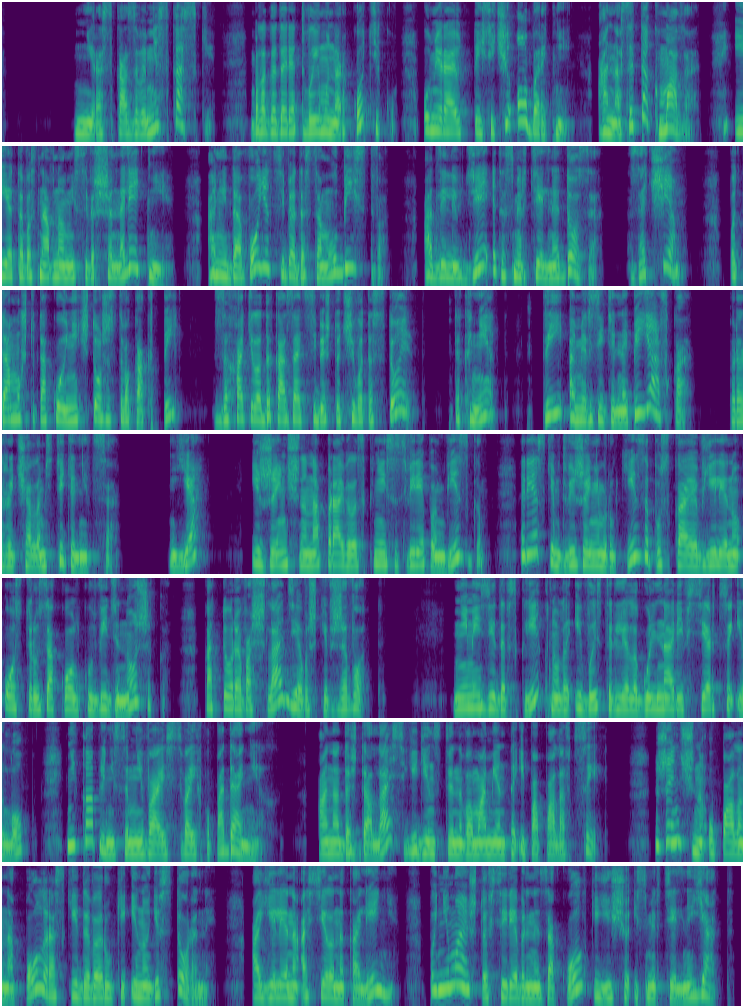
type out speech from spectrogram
Не рассказывай мне сказки. Благодаря твоему наркотику умирают тысячи оборотней, а нас и так мало. И это в основном несовершеннолетние. Они доводят себя до самоубийства. А для людей это смертельная доза. Зачем? Потому что такое ничтожество, как ты, захотела доказать себе, что чего-то стоит? Так нет, ты омерзительная пиявка прорычала мстительница. «Я?» И женщина направилась к ней со свирепым визгом, резким движением руки запуская в Елену острую заколку в виде ножика, которая вошла девушке в живот. Немезида вскрикнула и выстрелила Гульнаре в сердце и лоб, ни капли не сомневаясь в своих попаданиях. Она дождалась единственного момента и попала в цель. Женщина упала на пол, раскидывая руки и ноги в стороны, а Елена осела на колени, понимая, что в серебряной заколке еще и смертельный яд.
